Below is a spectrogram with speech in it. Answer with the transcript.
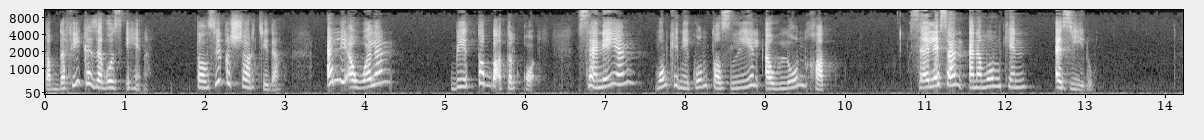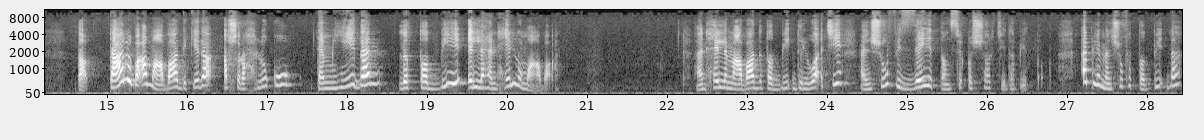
طب ده في كذا جزء هنا. التنسيق الشرطي ده. قال لي اولا بيتطبق تلقائي. ثانيا ممكن يكون تظليل أو لون خط. ثالثا أنا ممكن أزيله. طب تعالوا بقى مع بعض كده أشرح لكم تمهيدا للتطبيق اللي هنحله مع بعض. هنحل مع بعض تطبيق دلوقتي هنشوف إزاي التنسيق الشرطي ده بيتطبق. قبل ما نشوف التطبيق ده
